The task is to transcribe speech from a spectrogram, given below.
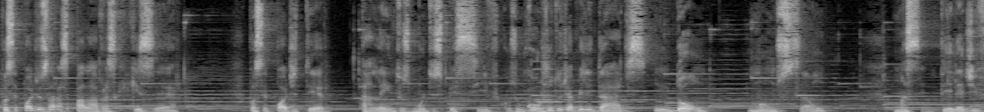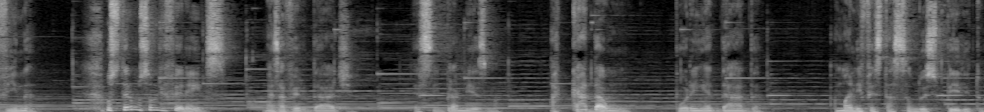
Você pode usar as palavras que quiser. Você pode ter talentos muito específicos, um conjunto de habilidades, um dom, uma unção, uma centelha divina. Os termos são diferentes, mas a verdade é sempre a mesma. A cada um, porém, é dada a manifestação do Espírito,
